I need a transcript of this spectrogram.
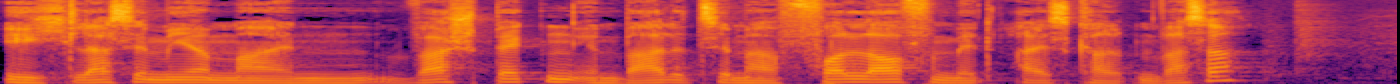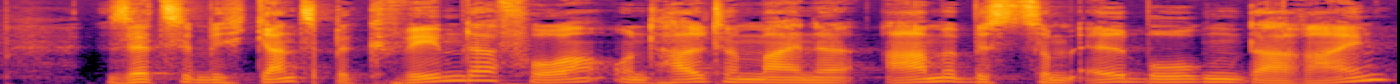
Ich lasse mir mein Waschbecken im Badezimmer volllaufen mit eiskaltem Wasser, setze mich ganz bequem davor und halte meine Arme bis zum Ellbogen da rein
